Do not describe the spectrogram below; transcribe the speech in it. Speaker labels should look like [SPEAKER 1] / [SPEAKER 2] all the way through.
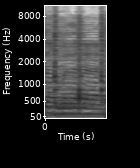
[SPEAKER 1] Dobre.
